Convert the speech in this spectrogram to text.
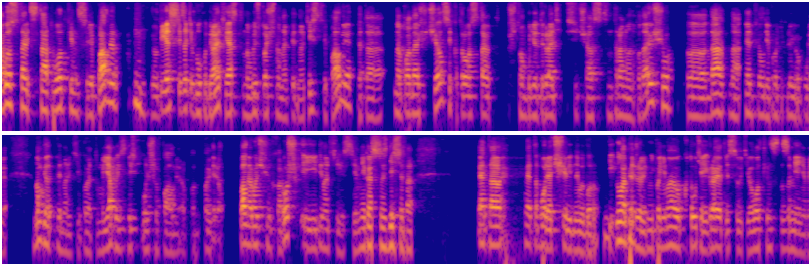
Кого ставить, Стат, Уоткинс или Палмер? Вот если из этих двух играть, я становлюсь точно на пенальтисте Палмере. Это нападающий Челси, которого ставят, что он будет играть сейчас центрального нападающего, э, да, на Энфилде против Ливерпуля, но бьет пенальти, поэтому я бы здесь больше Палмера поверил. Палмер очень хорош и пенальтист. И мне кажется, здесь это, это, это более очевидный выбор. Ну, опять же, не понимаю, кто у тебя играет, если у тебя Уоткинс на замене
